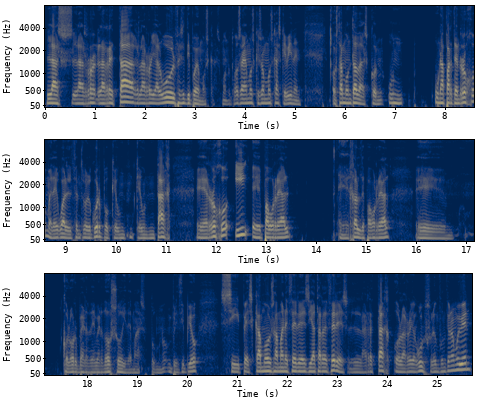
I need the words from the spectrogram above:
las, las, Red Tag, la Royal Wolf, ese tipo de moscas? Bueno, todos sabemos que son moscas que vienen o están montadas con un, una parte en rojo, me da igual el centro del cuerpo que un, que un tag eh, rojo, y eh, pavo real, eh, gel de pavo real, eh, color verde, verdoso y demás. Pues, en principio, si pescamos amaneceres y atardeceres, la Red Tag o la Royal Wolf suelen funcionar muy bien.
